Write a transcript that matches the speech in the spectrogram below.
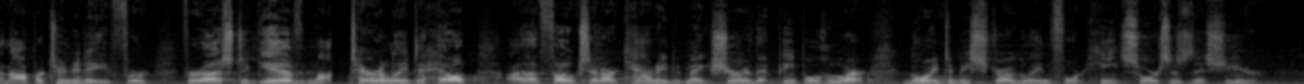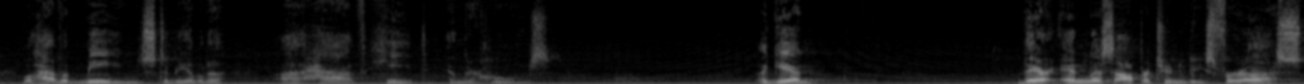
an opportunity for, for us to give monetarily to help uh, folks in our county to make sure that people who are going to be struggling for heat sources this year will have a means to be able to uh, have heat in their homes. Again, there are endless opportunities for us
